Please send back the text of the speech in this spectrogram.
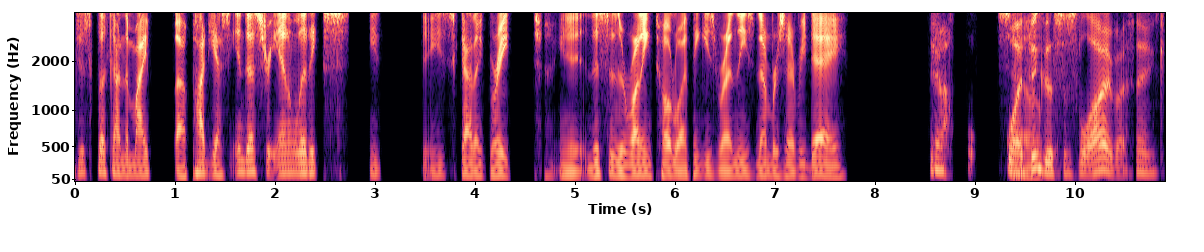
Just click on the My uh, Podcast Industry Analytics. He, he's got a great, you know, this is a running total. I think he's running these numbers every day. Yeah. Well, I think this is live, I think.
